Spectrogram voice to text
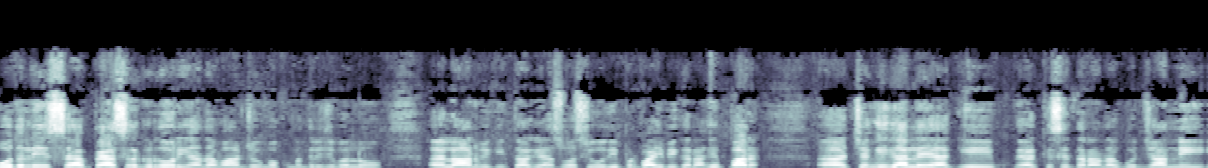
ਉਹਦੇ ਲਈ ਸਪੈਸ਼ਲ ਗਰਦੌਰੀਆਂ ਦਾ ਮਾਨਯੋਗ ਮੁੱਖ ਮੰਤਰੀ ਜੀ ਵੱਲੋਂ ਐਲਾਨ ਵੀ ਕੀਤਾ ਗਿਆ, ਸੋ ਅਸੀਂ ਉਹਦੀ ਭਰਪਾਈ ਵੀ ਕਰਾਂਗੇ, ਪਰ ਚੰਗੀ ਗੱਲ ਇਹ ਆ ਕਿ ਕਿਸੇ ਤਰ੍ਹਾਂ ਦਾ ਕੋਈ ਜਾਨੀ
